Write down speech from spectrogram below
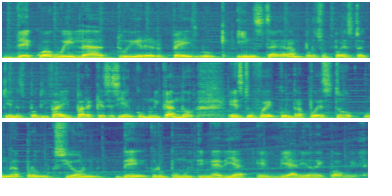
de Coahuila, Twitter, Facebook, Instagram, por supuesto aquí en Spotify, para que se sigan comunicando. Esto fue Contrapuesto, una producción de Grupo Multimedia El Diario de Coahuila.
